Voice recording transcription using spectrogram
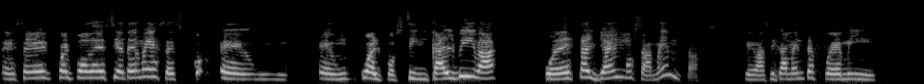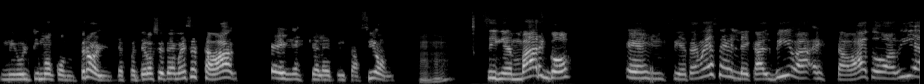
ese cuerpo de siete meses en, un cuerpo sin cal viva puede estar ya en osamentas, que básicamente fue mi, mi último control. Después de los siete meses estaba en esqueletización. Sin embargo, en siete meses el de Calviva estaba todavía,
